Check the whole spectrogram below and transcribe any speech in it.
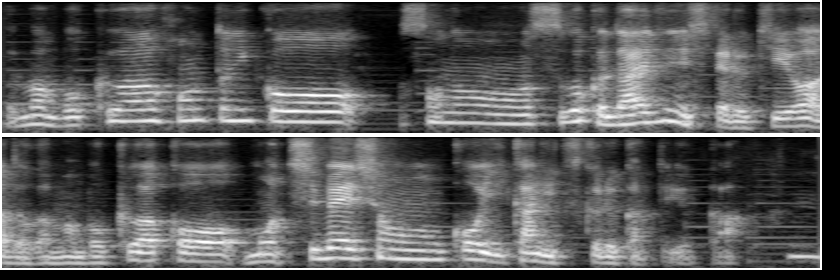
でまあ、僕は本当にこうそのすごく大事にしてるキーワードが、まあ、僕はこうモチベーションをこういかに作るかというか。うんうんう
